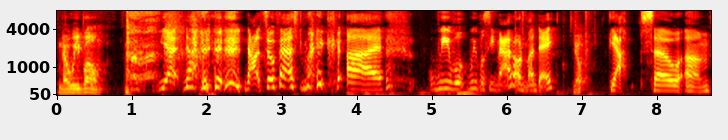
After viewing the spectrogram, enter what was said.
No, we won't. Yeah, not, not so fast, Mike. Uh, we will we will see Matt on Monday. Yep. Yeah. So um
